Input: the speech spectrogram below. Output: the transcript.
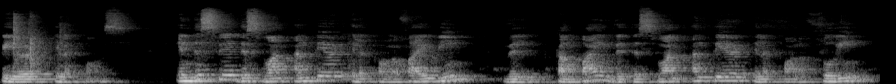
paired electrons. In this way, this one unpaired electron of iodine will combine with this one unpaired electron of fluorine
